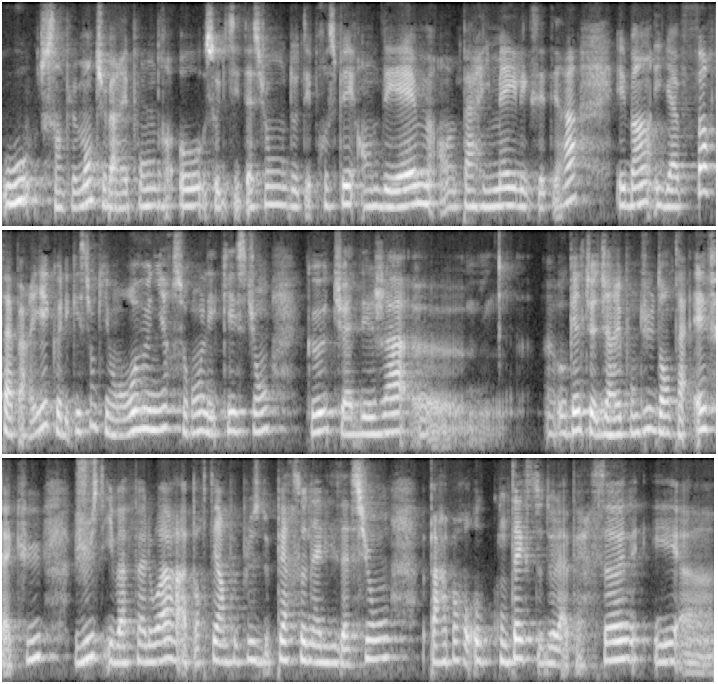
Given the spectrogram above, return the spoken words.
ou tout simplement tu vas répondre aux sollicitations de tes prospects en DM, par email, etc. Et eh ben, il y a fort à parier que les questions qui vont revenir seront les questions que tu as déjà euh, auxquelles tu as déjà répondu dans ta FAQ. Juste, il va falloir apporter un peu plus de personnalisation par rapport au contexte de la personne et, euh,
